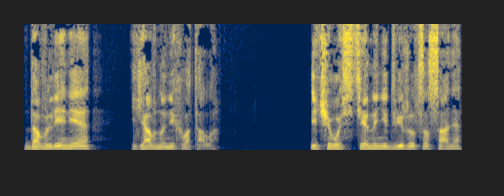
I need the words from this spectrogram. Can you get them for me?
давления явно не хватало. И чего стены не движутся, Саня?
